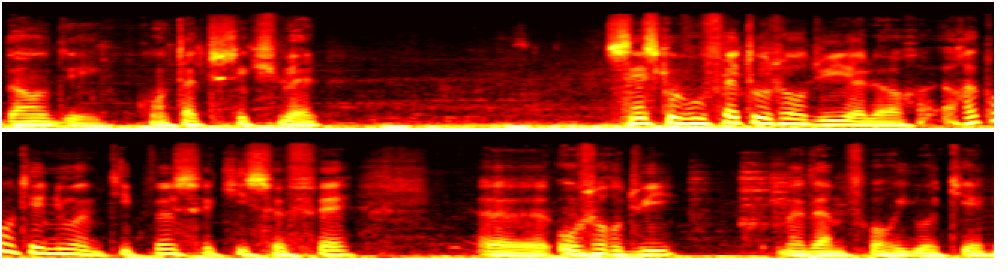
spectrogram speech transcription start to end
dans des contacts sexuels. C'est ce que vous faites aujourd'hui alors. Racontez-nous un petit peu ce qui se fait euh, aujourd'hui, Madame Faury-Gauthier.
